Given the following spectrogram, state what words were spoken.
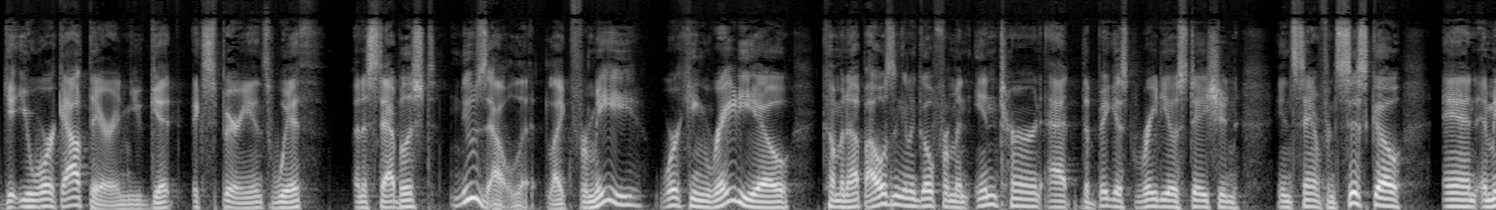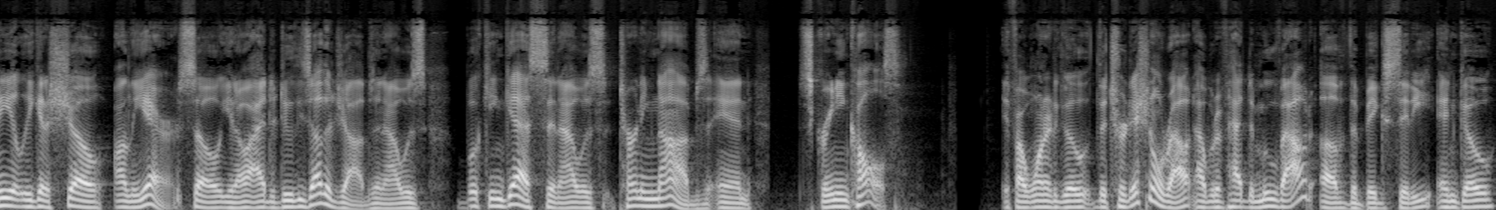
get your work out there and you get experience with an established news outlet. Like for me, working radio coming up, I wasn't going to go from an intern at the biggest radio station in San Francisco and immediately get a show on the air. So, you know, I had to do these other jobs and I was booking guests and I was turning knobs and screening calls. If I wanted to go the traditional route, I would have had to move out of the big city and go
